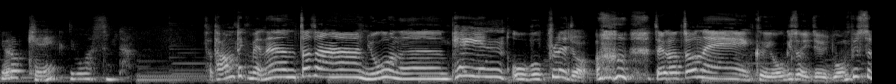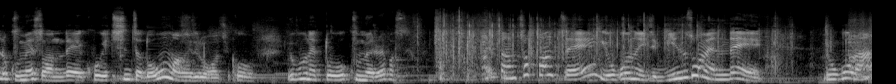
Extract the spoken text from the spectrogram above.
이렇게 입어봤습니다. 자 다음 택배는 짜잔! 요거는 Pain or Pleasure 제가 전에 그 여기서 이제 원피스를 구매했었는데 그게 진짜 너무 마음에 들어가지고 요번에 또 구매를 해봤어요. 일단 첫 번째 요거는 이제 민소매인데 요거랑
